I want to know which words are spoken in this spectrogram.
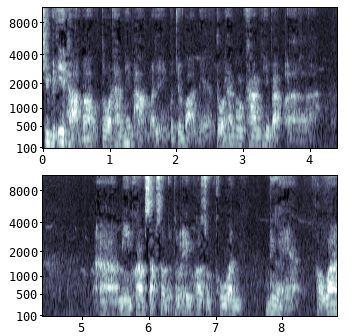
ชีวิตที่ผ่านมาของตัวท่านที่ผ่านมาจนถึงปัจจุบันเนี่ยตัวท่านค่อนข้างที่แบบมีความสับสนกับตัวเองพอสมควรเหนื่อยอะ่ะเพราะว่า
